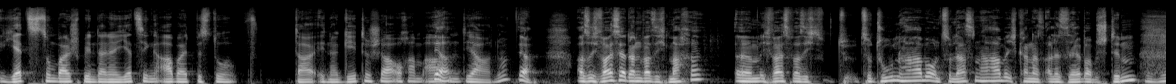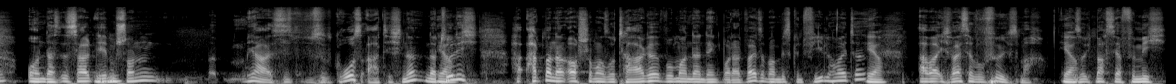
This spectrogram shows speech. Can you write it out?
jetzt zum Beispiel in deiner jetzigen Arbeit bist du da energetischer auch am Ja. Abend, ja, ne? Ja, also ich weiß ja dann, was ich mache. Ähm, ich weiß, was ich zu tun habe und zu lassen habe. Ich kann das alles selber bestimmen. Und das ist halt eben schon ja, es ist großartig, ne? Natürlich ha- hat man dann auch schon mal so Tage, wo man dann denkt, boah, das war jetzt aber ein bisschen viel heute. Ja. Aber ich weiß ja, wofür ich es mache. Ja. Also ich mache es ja für mich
